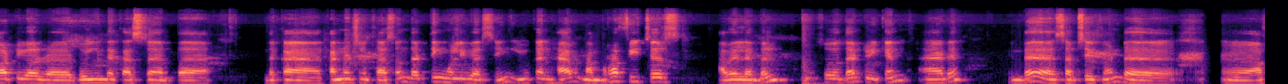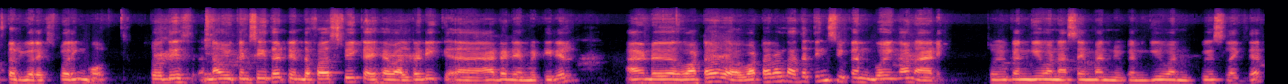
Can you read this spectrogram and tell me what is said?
what you are doing in the custom the conventional classroom. That thing only we are seeing. You can have number of features available so that we can add in the subsequent after you are exploring more. So this now you can see that in the first week I have already uh, added a material and uh, what are uh, what are all the other things you can going on adding. So you can give an assignment, you can give an quiz like that.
